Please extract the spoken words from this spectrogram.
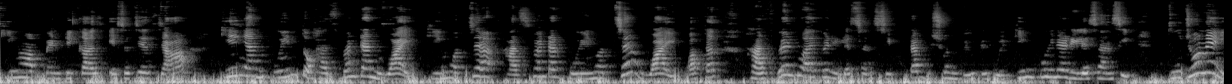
king of pentacles এসেছে যা কিং অ্যান্ড কুইন তো হাজব্যান্ড অ্যান্ড ওয়াইফ কিং হচ্ছে হাজব্যান্ড আর কুইন হচ্ছে ওয়াইফ অর্থাৎ হাজব্যান্ড ওয়াইফের রিলেশনশিপটা ভীষণ বিউটিফুল কিং কুইনের রিলেশনশিপ দুজনেই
